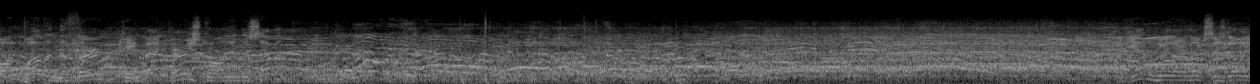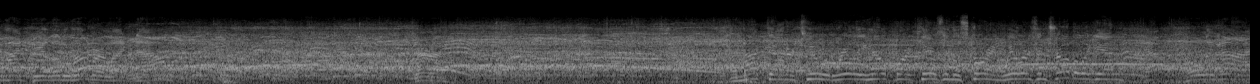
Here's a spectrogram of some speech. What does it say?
fought well in the third, came back very strong in the seventh. Again, Wheeler looks as though he might be a little rubber like now. Zera A knockdown or two would really help Marquez in the scoring. Wheeler's in trouble again. Yep, holding on.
